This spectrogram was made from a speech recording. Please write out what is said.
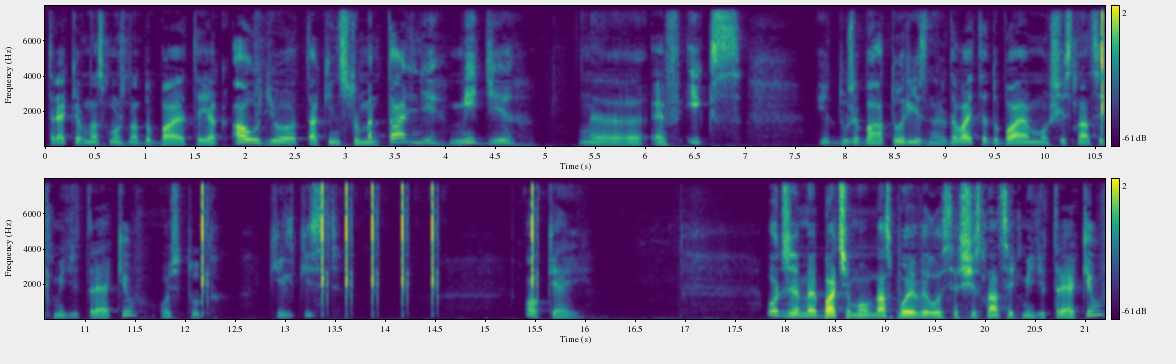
Треки в нас можна додати як аудіо, так і інструментальні, MIDI, е, FX і дуже багато різних. Давайте додаємо 16 MIDI треків. Ось тут кількість. Окей. Отже, ми бачимо, в нас появилося 16 MIDI треків.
